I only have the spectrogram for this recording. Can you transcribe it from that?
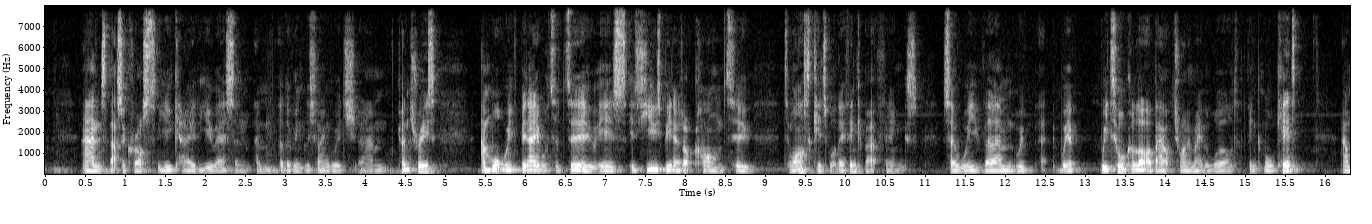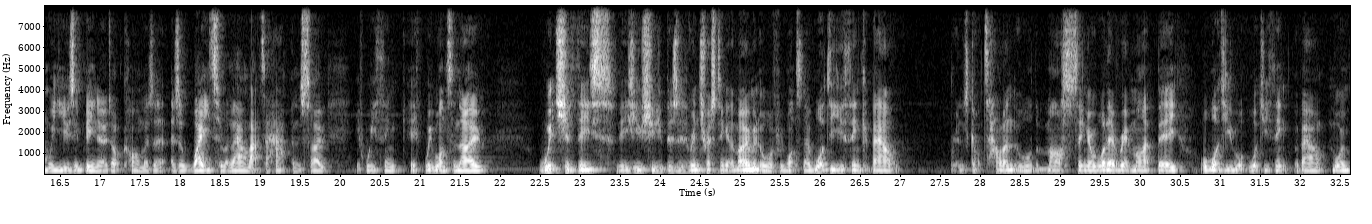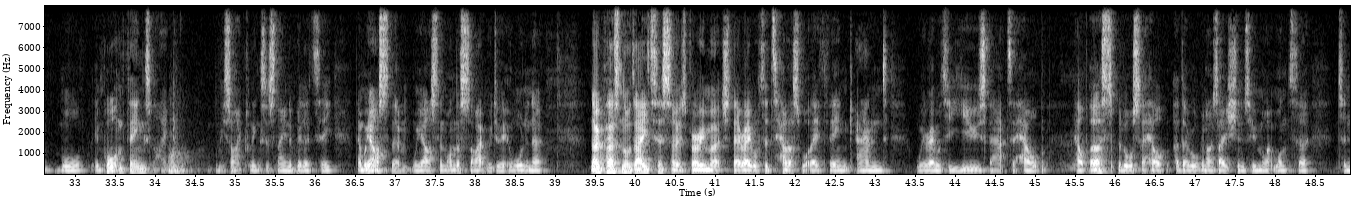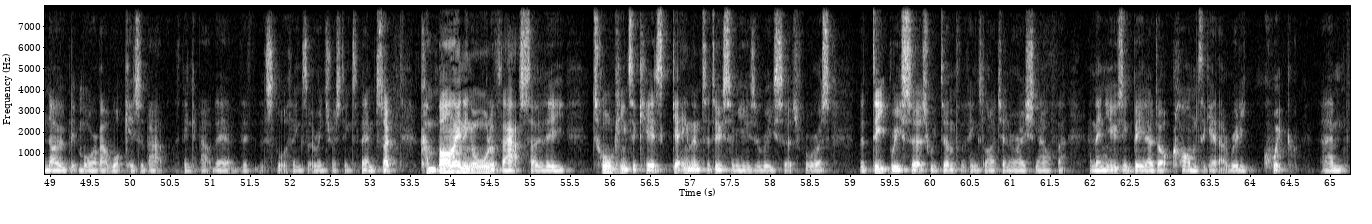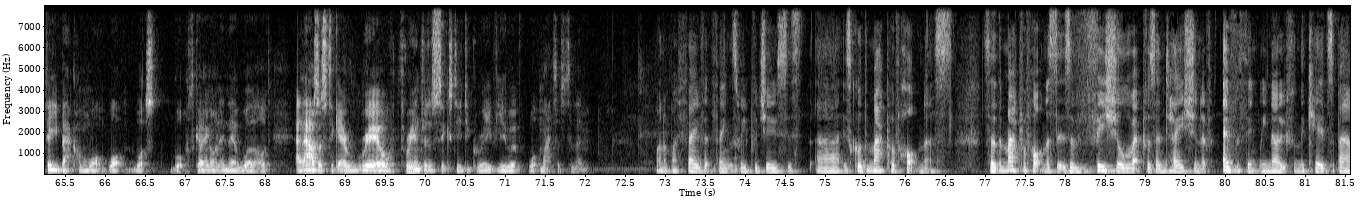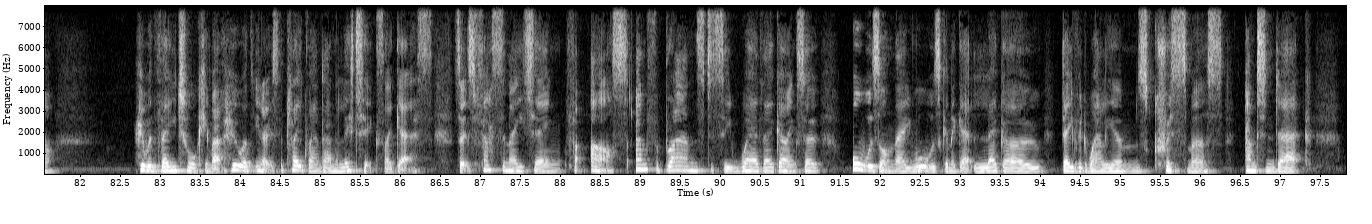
and that's across the UK, the US, and, and other English language um, countries. And what we've been able to do is, is use Beano.com to, to ask kids what they think about things. So we've, um, we've, we're, we talk a lot about trying to make the world think more kid and we're using Beano.com as a as a way to allow that to happen. So if we think if we want to know which of these these YouTubers are interesting at the moment, or if we want to know what do you think about Britain's Got Talent or the Masked Singer, or whatever it might be, or what do you what do you think about more more important things like recycling, sustainability? Then we ask them. We ask them on the site. We do it all in a no personal data, so it's very much they're able to tell us what they think, and we're able to use that to help help us, but also help other organisations who might want to to know a bit more about what kids about think about their the, the sort of things that are interesting to them. So combining all of that, so the talking to kids, getting them to do some user research for us, the deep research we've done for things like Generation Alpha, and then using Beano.com to get that really quick um, feedback on what, what what's what's going on in their world allows us to get a real 360 degree view of what matters to them one of my favourite things we produce is uh, it's called the map of hotness. So the map of hotness is a visual representation of everything we know from the kids about who are they talking about? Who are you know? It's the playground analytics, I guess. So it's fascinating for us and for brands to see where they're going. So always on there, you're always going to get Lego, David Walliams, Christmas, Ant and Dec,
